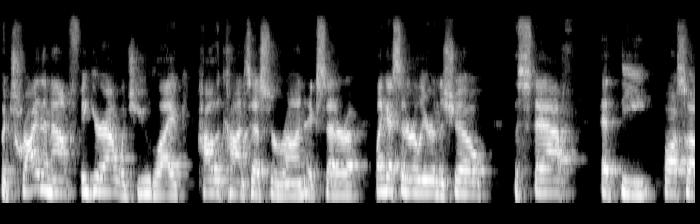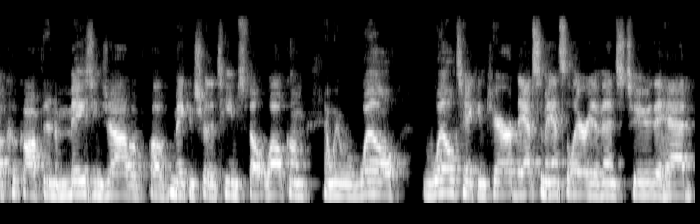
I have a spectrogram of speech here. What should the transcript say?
But try them out, figure out what you like, how the contests are run, et cetera. Like I said earlier in the show, the staff at the Boss Hog Cook Off did an amazing job of, of making sure the teams felt welcome and we were well well taken care of. They had some ancillary events too. They had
